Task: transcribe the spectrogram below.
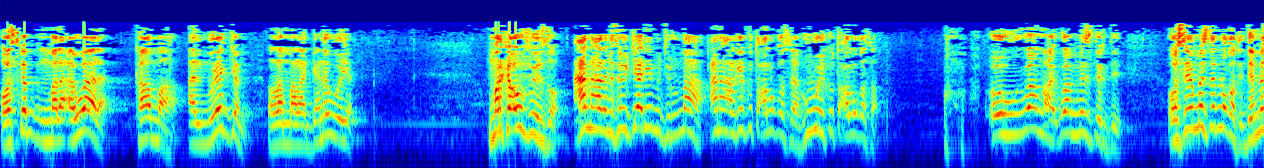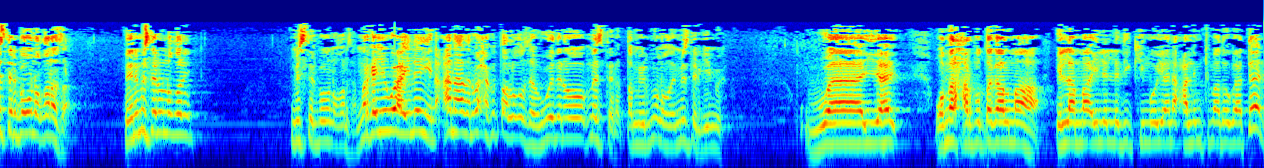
oo iska mala awaala ka maaha almurajam la malagano weeyaan marka u fiirso canhadana soo jaariya majruur maaha canha halkay ku tacaluqaysaa huway ku tacaluqaysaa oo huwi waa maxay waa masder de oo siga masder noqotay dee masder ba unoqonaysa mayna masder unoqonin masder ba unoqonaysa marka iyagu waxay leeyihiin canhadan waxay ku tacaluqaysaa huwadan oo masder damiir buu noqday masderka imika waayahay wama xarbu dagaal maaha ilaa ma ila ladii kii mooyaane calimtum aad ogaateen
